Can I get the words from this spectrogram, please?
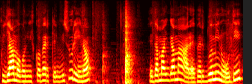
Chiudiamo con il coperchio il misurino ed amalgamare per due minuti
